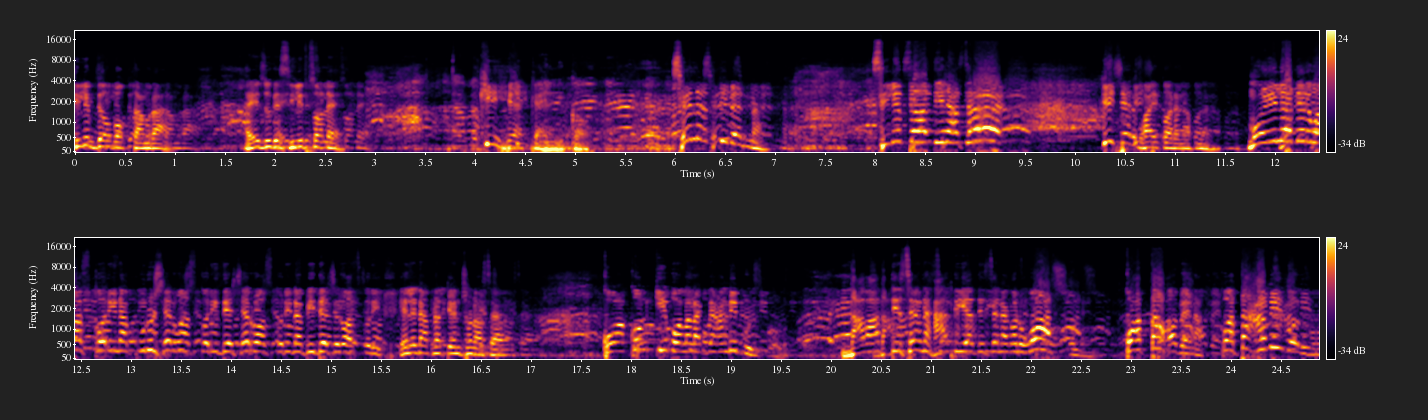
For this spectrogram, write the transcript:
স্লিপ দেওয়া বক্তা আমরা। এই যুগে স্লিপ চলে। কি হে কাহিনী কম স্লিপ দিবেন না। স্লিপ দেওয়ার দিন আছে। কিসের ভয় করেন আপনারা? মহিলাদের ওয়াজ করি না, পুরুষের ওয়াজ করি, দেশের ওয়াজ করি না, বিদেশের ওয়াজ করি? এলেন, আপনার টেনশন আছে? কখন কি বলা লাগবে আমি বুঝব। দাওয়াত দিছেন, হাদিয়া দিছেন, এখন ওয়াজ শুনেন। কথা হবে না, কথা আমি বলব।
